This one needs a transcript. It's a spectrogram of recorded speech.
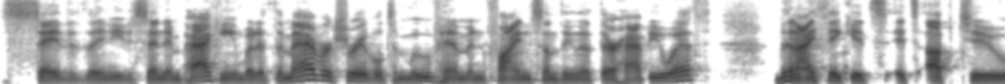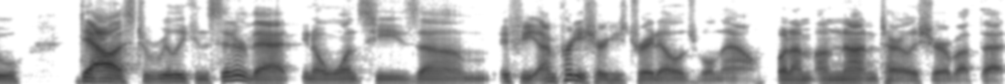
say that they need to send him packing, but if the Mavericks are able to move him and find something that they're happy with, then I think it's it's up to Dallas to really consider that, you know, once he's um if he I'm pretty sure he's trade eligible now, but I'm I'm not entirely sure about that.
